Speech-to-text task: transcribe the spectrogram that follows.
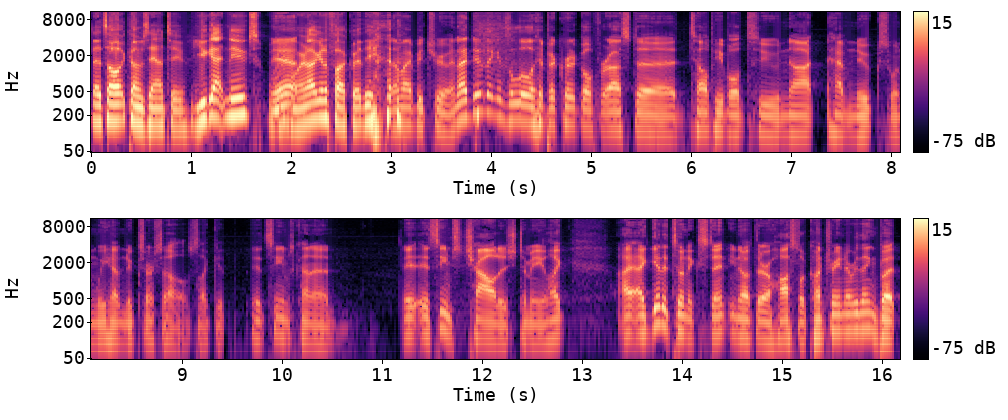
That's all it comes down to. You got nukes. We're- Yeah. we're not gonna fuck with you. that might be true. And I do think it's a little hypocritical for us to tell people to not have nukes when we have nukes ourselves. Like it, it seems kind of, it, it seems childish to me. Like I, I get it to an extent, you know, if they're a hostile country and everything, but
